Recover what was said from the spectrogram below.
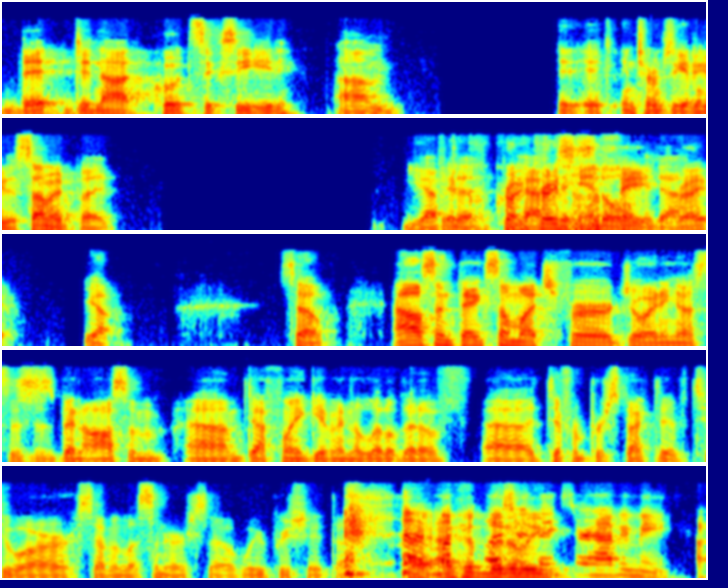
that did not quote succeed um, it, it, in terms of getting to the summit, but you have yeah, to cr- you have crisis to handle, of faith, yeah. right? Yeah. So, Alison, thanks so much for joining us. This has been awesome. Um, definitely given a little bit of uh, different perspective to our seven listeners. So we appreciate that. I, I, could pleasure. literally. Thanks for having me. I,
